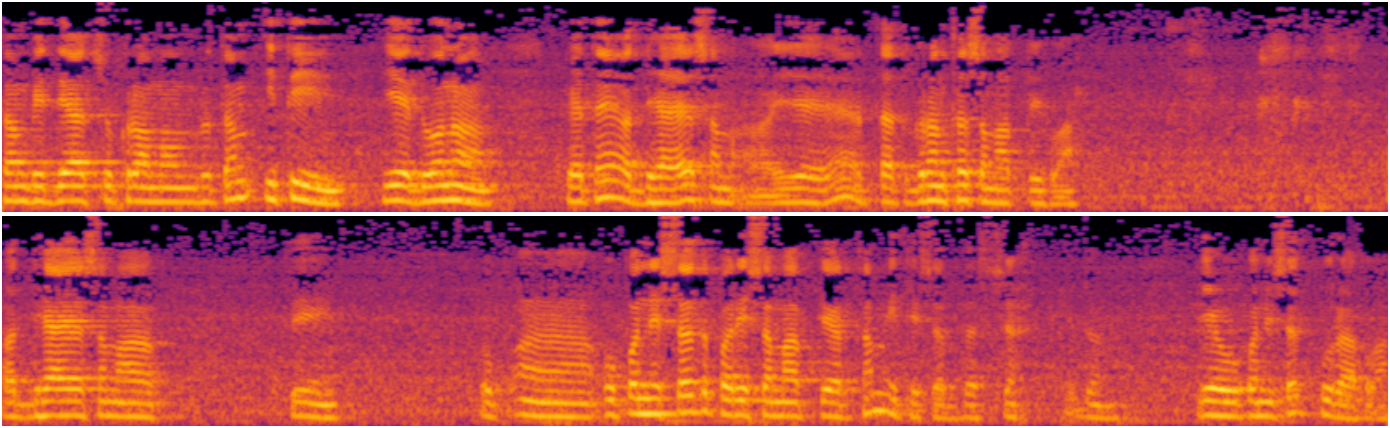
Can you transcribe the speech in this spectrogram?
तम विद्या शुक्रम अमृतम इति। ये दोनों कहते हैं अध्याय सम, ये अर्थात ग्रंथ समाप्ति हुआ। अध्याय समाप्ति। उपनिषद परिसमाप्ति अर्थम इति शब्द से दोनों। ये उपनिषद पूरा हुआ।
